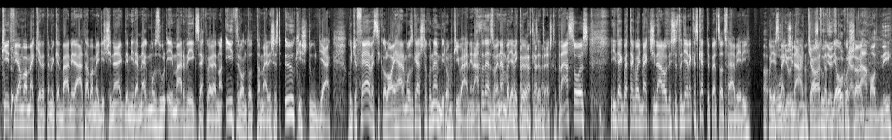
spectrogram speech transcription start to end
Két fiam van, megkérhetem őket bármire, általában meg is csinálják, de mire megmozdul, én már végzek vele. Na itt rontottam el, és ezt ők is tudják, hogyha felveszik a lajhármozgást, akkor nem bírom kivárni. Látod, ez vagy nem vagy elég következetes. Tehát rászólsz, idegbeteg vagy, megcsinálod, és ezt a gyerek ez kettő perc alatt felméri, hogy ezt Úgy, úgy, megcsinálhatja. tudja, Tehát hogy kell okosan. támadni.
